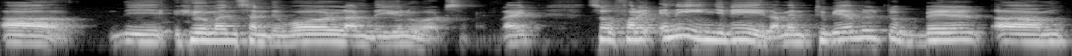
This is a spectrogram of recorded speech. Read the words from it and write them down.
uh, the humans and the world and the universe, right? So, for any engineer, I mean, to be able to build um,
